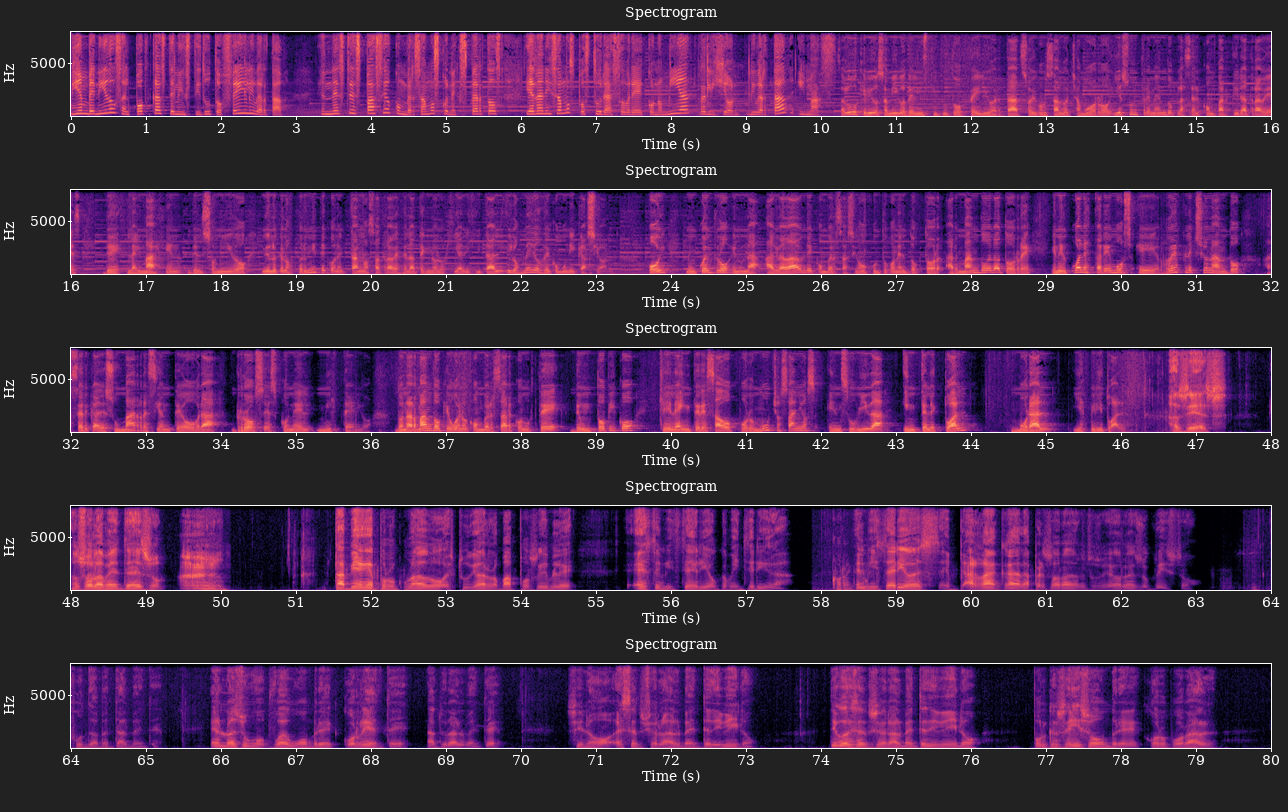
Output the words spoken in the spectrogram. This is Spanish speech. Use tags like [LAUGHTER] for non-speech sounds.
Bienvenidos al podcast del Instituto Fe y Libertad. En este espacio conversamos con expertos y analizamos posturas sobre economía, religión, libertad y más. Saludos queridos amigos del Instituto Fe y Libertad, soy Gonzalo Chamorro y es un tremendo placer compartir a través de la imagen, del sonido y de lo que nos permite conectarnos a través de la tecnología digital y los medios de comunicación. Hoy me encuentro en una agradable conversación junto con el doctor Armando de la Torre, en el cual estaremos eh, reflexionando acerca de su más reciente obra, Roces con el Misterio. Don Armando, qué bueno conversar con usted de un tópico que le ha interesado por muchos años en su vida intelectual, moral y espiritual. Así es, no solamente eso, [CLEARS THROAT] también he procurado estudiar lo más posible este misterio que me intriga el misterio es, em, arranca de la persona de nuestro Señor Jesucristo, fundamentalmente. Él no es fue un hombre corriente, naturalmente, sino excepcionalmente divino. Digo excepcionalmente divino porque se hizo hombre corporal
